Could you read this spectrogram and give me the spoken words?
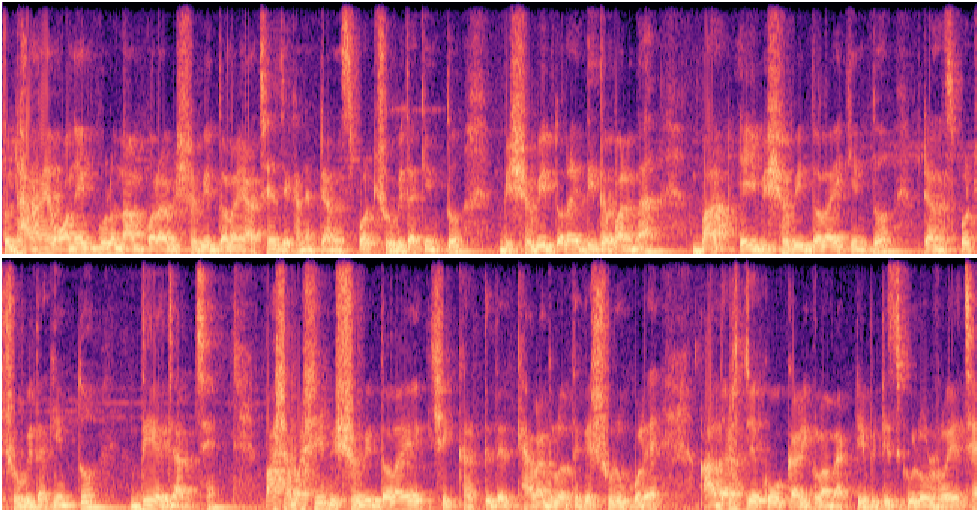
তো ঢাকায় অনেকগুলো নাম করা বিশ্ববিদ্যালয় আছে যেখানে ট্রান্সপোর্ট সুবিধা কিন্তু বিশ্ববিদ্যালয় দিতে পারে না, বাট এই বিশ্ববিদ্যালয় কিন্তু ট্রান্সপোর্ট সুবিধা কিন্তু দিয়ে যাচ্ছে। পাশাপাশি বিশ্ববিদ্যালয়ে শিক্ষার্থীদের খেলাধুলা থেকে শুরু করে আদার্স যে কো কারিকুলাম অ্যাক্টিভিটিসগুলো রয়েছে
